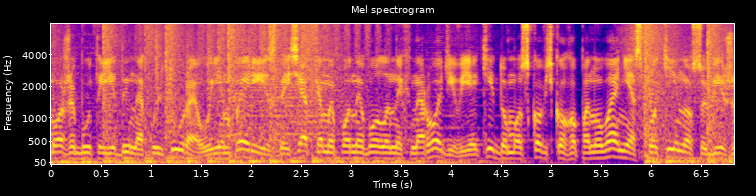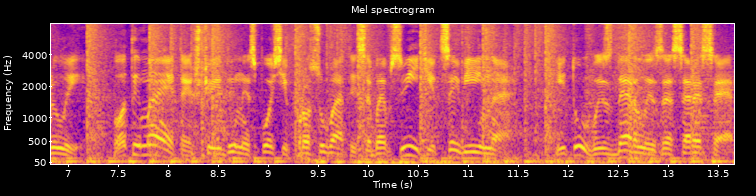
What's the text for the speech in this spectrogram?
може бути єдина культура у імперії з десятками поневолених народів, які до московського панування спокійно собі жили? От і маєте, що єдиний спосіб просувати себе в світі це війна. І ту ви здерли з СРСР.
